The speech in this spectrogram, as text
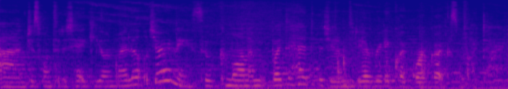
and just wanted to take you on my little journey. So come on, I'm about to head to the gym to do a really quick workout because I'm quite tired.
